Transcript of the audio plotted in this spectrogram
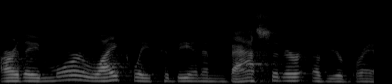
are they more likely to be an ambassador of your brand?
